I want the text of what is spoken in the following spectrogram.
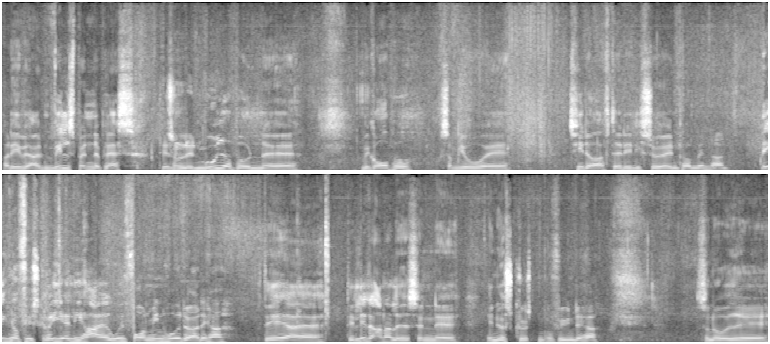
og det er en vildt spændende plads. Det er sådan lidt mudderbund, øh, vi går på, som jo øh, tit og ofte er det, de søger ind på om vinteren. Det er ikke noget fiskeri, jeg lige har ude foran min hoveddør, det her. Det er, det er lidt anderledes end, øh, end østkysten på Fyn, det her. Sådan noget øh,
